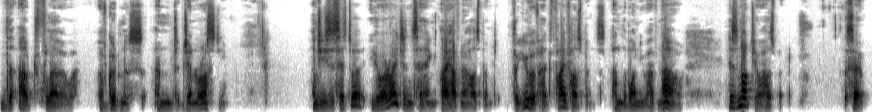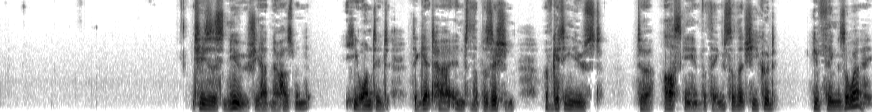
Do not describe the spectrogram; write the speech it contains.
the outflow of goodness and generosity. And Jesus says to her, You are right in saying, I have no husband, for you have had five husbands, and the one you have now is not your husband. So, Jesus knew she had no husband. He wanted to get her into the position of getting used to asking him for things so that she could give things away.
